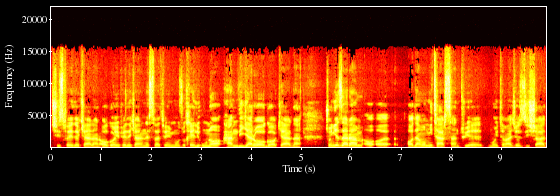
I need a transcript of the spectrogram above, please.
چیز پیدا کردن آگاهی پیدا کردن نسبت به این موضوع. خیلی اونا همدیگر رو آگاه کردن. چون یه ذرم آدما میترسن توی محیط مجازی شاید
